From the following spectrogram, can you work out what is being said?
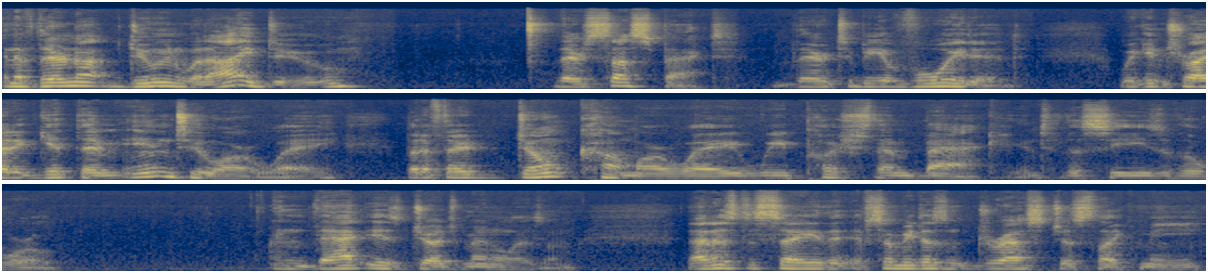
And if they're not doing what I do, they're suspect. They're to be avoided. We can try to get them into our way, but if they don't come our way, we push them back into the seas of the world. And that is judgmentalism. That is to say that if somebody doesn't dress just like me,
